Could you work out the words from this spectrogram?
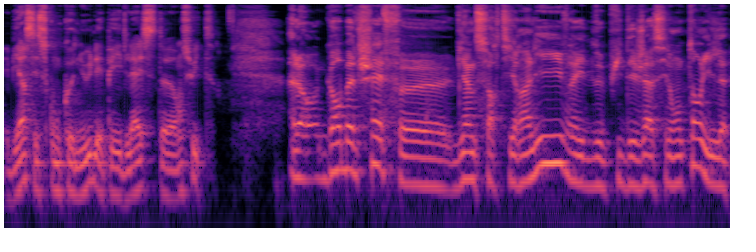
Eh bien, c'est ce qu'ont connu les pays de l'Est euh, ensuite. Alors Gorbatchev euh, vient de sortir un livre et depuis déjà assez longtemps, il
